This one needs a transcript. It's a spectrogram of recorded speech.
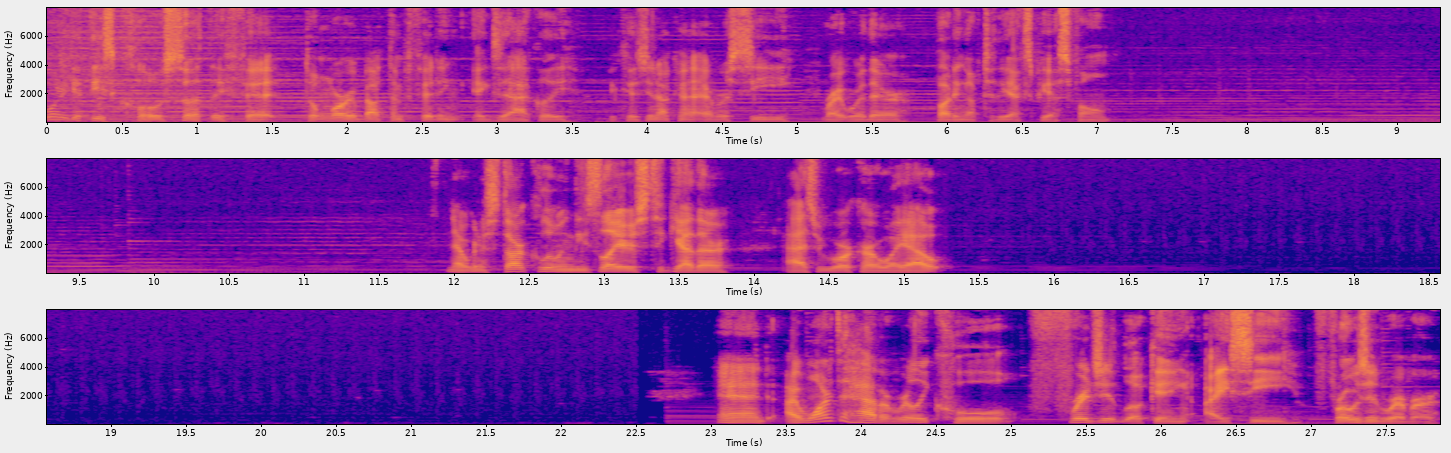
Want to get these close so that they fit. Don't worry about them fitting exactly because you're not going to ever see right where they're butting up to the XPS foam. Now we're going to start gluing these layers together as we work our way out. And I wanted to have a really cool, frigid looking, icy, frozen river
